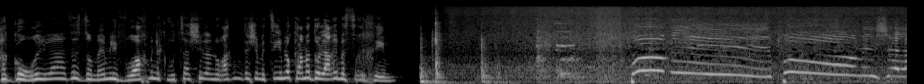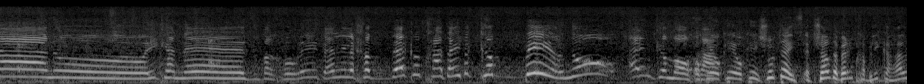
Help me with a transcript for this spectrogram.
הגורילה הזה זומם לברוח מן הקבוצה שלנו רק מפני שמציעים לו כמה דולרים מסריחים. פומי! פומי שלנו! היכנס, בחורי, תן לי לחבק אותך, אתה היית כביר, נו! אין כמוך. אוקיי, אוקיי, אוקיי, שולטייס, אפשר לדבר איתך בלי קהל?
